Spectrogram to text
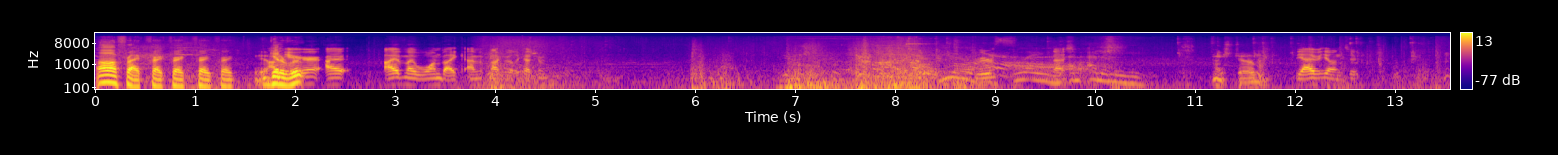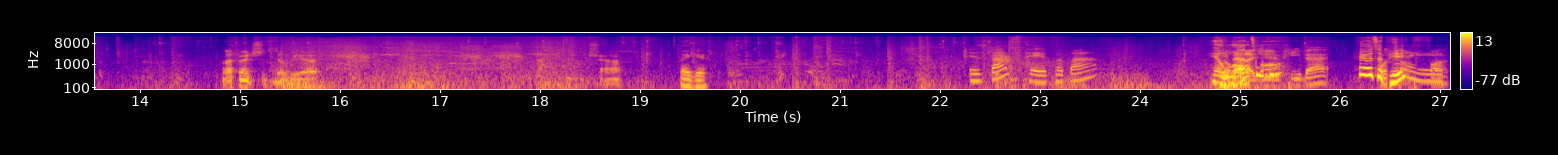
Oh, frack, frack, frack, frack, frack. Yeah. Get a I'm root. here. I I have my one, but I, I'm not gonna be able to catch him. Root. Nice. nice job. Yeah, I have a healing too. Left mid should still be up. Shot. Thank you. Is that paperback? Hey, The that's legend P-Bat. Hey, what's up, What Pete? Hey. fuck?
